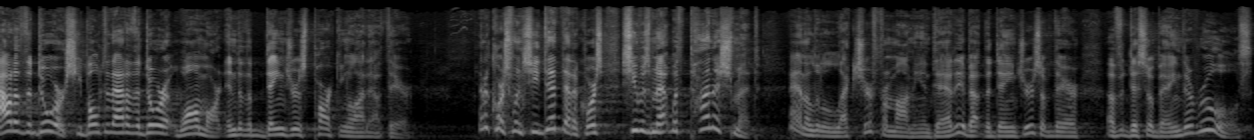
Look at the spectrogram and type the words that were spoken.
out of the door. She bolted out of the door at Walmart into the dangerous parking lot out there. And of course, when she did that, of course, she was met with punishment and a little lecture from mommy and daddy about the dangers of, their, of disobeying their rules.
